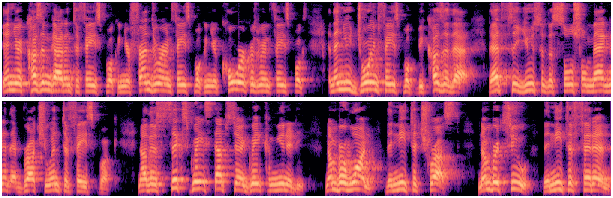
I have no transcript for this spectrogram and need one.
then your cousin got into Facebook and your friends were in Facebook and your coworkers were in Facebook. And then you joined Facebook because of that. That's the use of the social magnet that brought you into Facebook. Now there's six great steps to a great community. Number one, the need to trust. Number two, the need to fit in.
